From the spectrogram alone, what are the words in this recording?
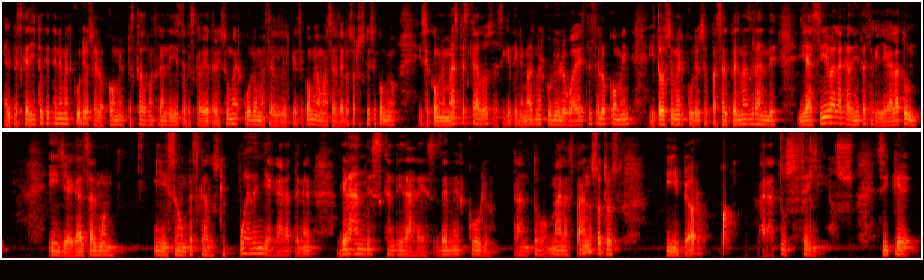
el pescadito que tiene mercurio se lo come el pescado más grande y este pescado ya trae su mercurio, más el del que se comió, más el de los otros que se comió, y se come más pescados, así que tiene más mercurio, y luego a este se lo comen, y todo ese mercurio se pasa al pez más grande, y así va la cadenita hasta que llega el atún, y llega el salmón, y son pescados que pueden llegar a tener grandes cantidades de mercurio, tanto malas para nosotros y peor para tus felinos. Así que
